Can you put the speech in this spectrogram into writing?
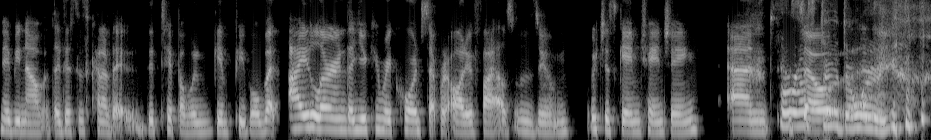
maybe now, like this is kind of the, the tip I would give people, but I learned that you can record separate audio files on Zoom, which is game changing. And for so, us too, don't worry.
